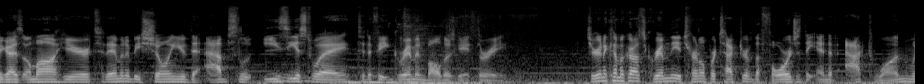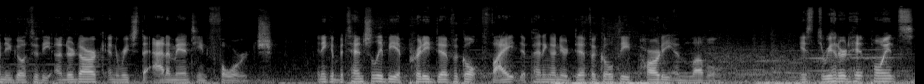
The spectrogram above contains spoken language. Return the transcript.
Hey guys, Omaha here. Today I'm going to be showing you the absolute easiest way to defeat Grym in Baldur's Gate 3. So you're going to come across Grym the Eternal Protector of the Forge at the end of Act 1 when you go through the Underdark and reach the Adamantine Forge. And he can potentially be a pretty difficult fight depending on your difficulty, party, and level. He has 300 hit points,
